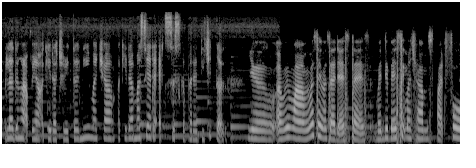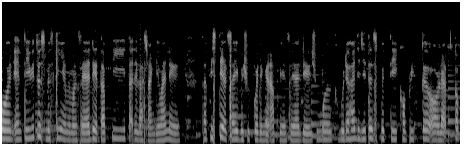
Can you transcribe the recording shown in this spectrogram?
Bila dengar apa yang Akida cerita ni, macam Akida masih ada akses kepada digital? Ya, yeah, uh, memang memang saya masih ada akses. Benda basic macam smartphone and TV tu semestinya memang saya ada tapi tak adalah canggih mana. Tapi still saya bersyukur dengan apa yang saya ada. Cuma kemudahan digital seperti komputer atau laptop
